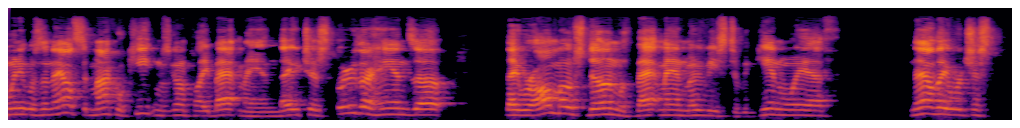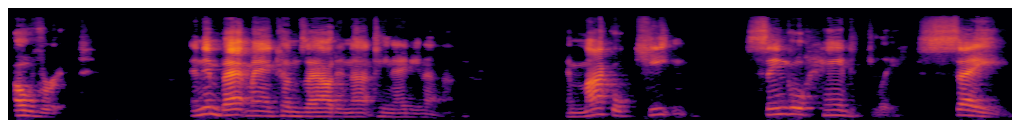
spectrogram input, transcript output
when it was announced that Michael Keaton was going to play Batman, they just threw their hands up. They were almost done with Batman movies to begin with. Now they were just over it. And then Batman comes out in 1989. And Michael Keaton single handedly saved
